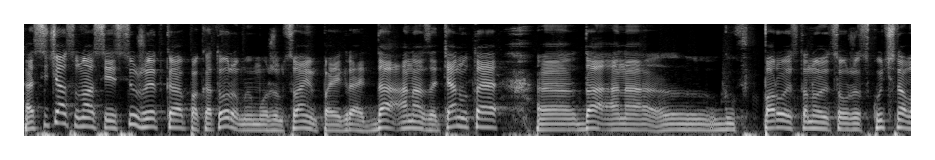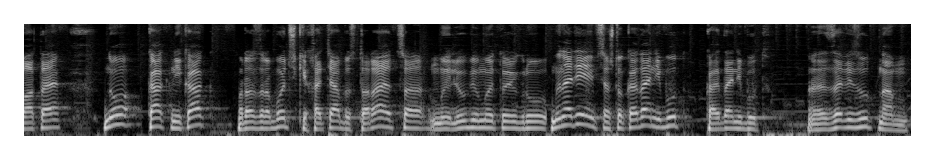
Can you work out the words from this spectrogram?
А сейчас у нас есть сюжетка, по которой мы можем с вами поиграть. Да, она затянутая, э, да, она э, порой становится уже скучноватая. Но, как-никак, разработчики хотя бы стараются, мы любим эту игру. Мы надеемся, что когда-нибудь, когда-нибудь э, завезут нам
